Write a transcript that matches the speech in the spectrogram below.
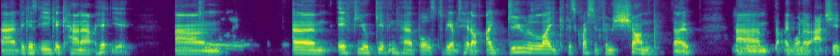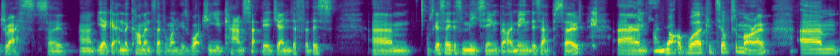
uh, because Iga can out hit you. Um, totally um, if you're giving her balls to be able to hit off. I do like this question from Shun, though, mm-hmm. um, that I want to actually address. So, um, yeah, get in the comments, everyone who's watching. You can set the agenda for this. Um, I was going to say this meeting, but I mean this episode. Um, I'm not at work until tomorrow. Um,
